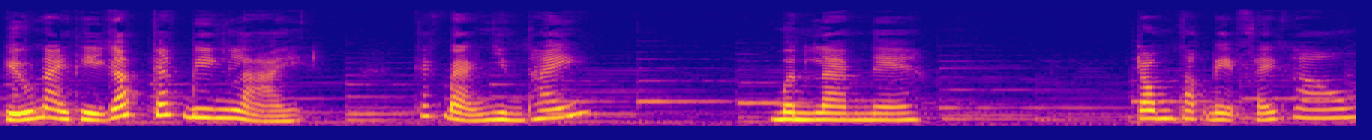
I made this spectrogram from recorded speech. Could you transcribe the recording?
Kiểu này thì gấp các biên lại. Các bạn nhìn thấy. Mình làm nè. Trông thật đẹp phải không?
